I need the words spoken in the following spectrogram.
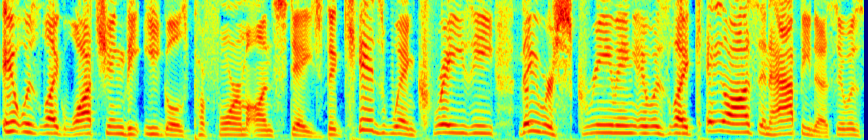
It was like watching the Eagles perform on stage. The kids went crazy. They were screaming. It was like chaos and happiness. It was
